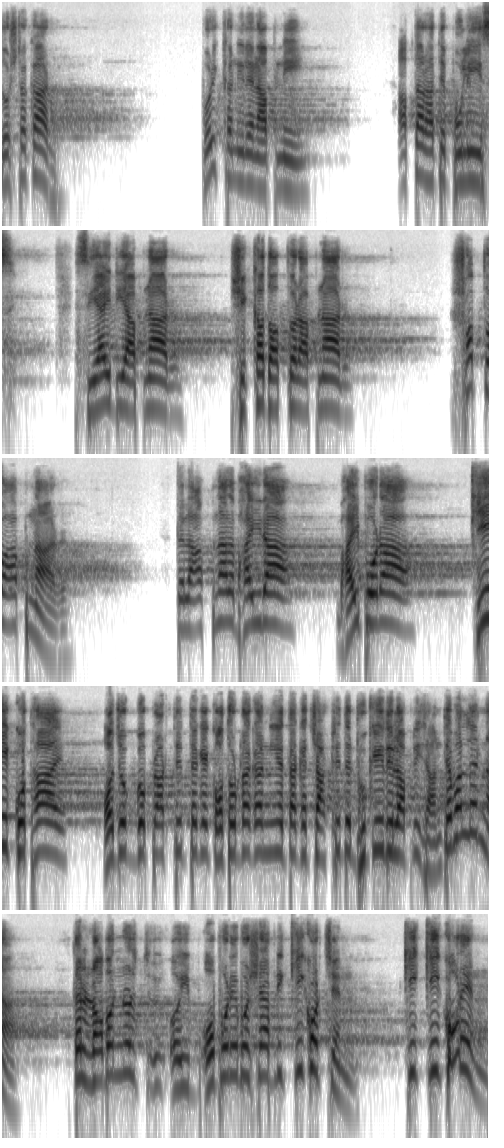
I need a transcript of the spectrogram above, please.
দোষটা কার? পরীক্ষা নিলেন আপনি। আপনার হাতে পুলিশ, সিআইডি আপনার, শিক্ষা দপ্তর আপনার, সব তো আপনার। তাহলে আপনার ভাইরা, ভাইপোরা কে কোথায়, অযোগ্য প্রার্থীর থেকে কত টাকা নিয়ে তাকে চাকরিতে ঢুকিয়ে দিল আপনি জানতে পারলেন না? তাহলে নবান্ন ওই ওপরে বসে আপনি কি করছেন? কি কি করেন?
